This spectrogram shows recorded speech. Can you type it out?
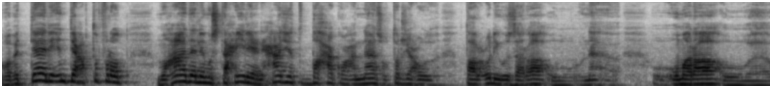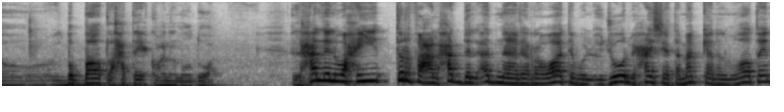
وبالتالي أنت عم تفرض معادلة مستحيلة يعني حاجة تضحكوا على الناس وترجعوا طالعوا لي وزراء وأمراء وضباط لحتى يحكوا عن الموضوع. الحل الوحيد ترفع الحد الأدنى للرواتب والأجور بحيث يتمكن المواطن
